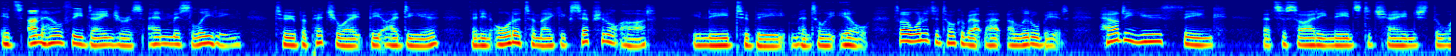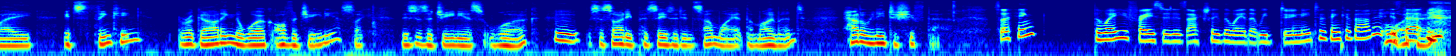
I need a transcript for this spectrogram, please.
it's unhealthy, dangerous, and misleading to perpetuate the idea that in order to make exceptional art, you need to be mentally ill. So I wanted to talk about that a little bit. How do you think that society needs to change the way it's thinking regarding the work of a genius? Like, this is a genius work. Society perceives it in some way at the moment. How do we need to shift that? So I think the way you phrased it is actually the way that we do need to think about it. Oh, Is okay.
